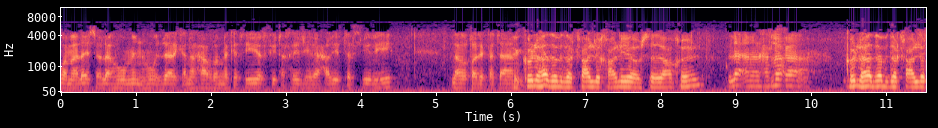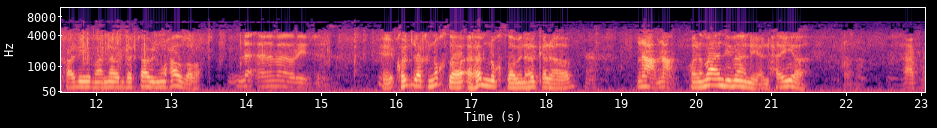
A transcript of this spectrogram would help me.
وما ليس له منه. ذلك أن الحافظ ابن كثير في تخريجه لأحاديث تفسيره له طريقتان. كل هذا بدك تعلق عليه يا أستاذ عقل لا أنا الحقيقة كل هذا بدك تعلق عليه معناه بدك تعمل محاضرة. لا أنا ما أريد. إيه، قلت لك نقطة أهم نقطة من هالكلام. نعم نعم. وأنا ما عندي مانع الحقيقة. عفوا.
